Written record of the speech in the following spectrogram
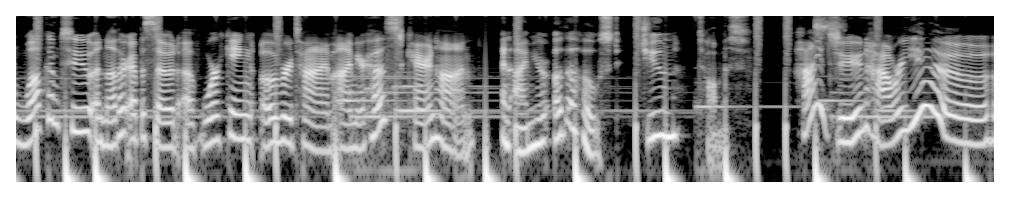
And welcome to another episode of Working Overtime. I'm your host, Karen Han. And I'm your other host, June Thomas. Hi, June. How are you?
